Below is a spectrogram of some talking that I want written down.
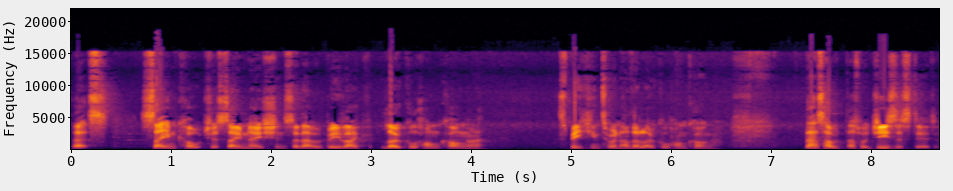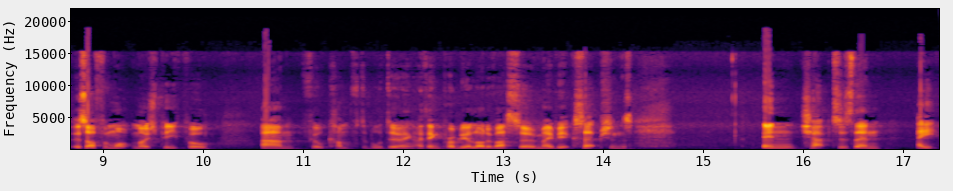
that's same culture, same nation. So that would be like local Hong Konger speaking to another local Hong Konger. That's how. That's what Jesus did. It's often what most people um, feel comfortable doing. I think probably a lot of us are maybe exceptions. In chapters then eight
